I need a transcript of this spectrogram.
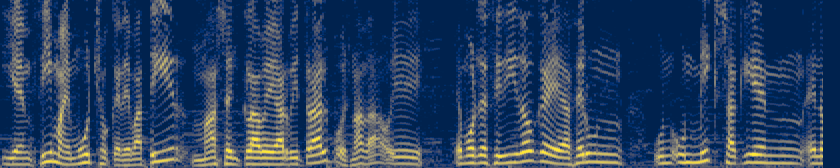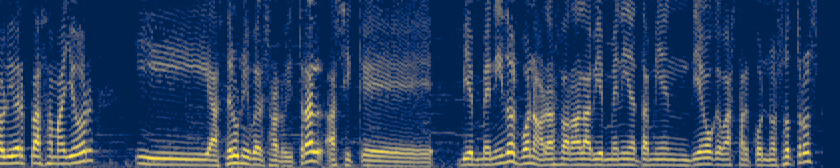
y encima hay mucho que debatir, más en clave arbitral, pues nada, hoy hemos decidido que hacer un, un, un mix aquí en, en Oliver Plaza Mayor y hacer universo arbitral. Así que bienvenidos. Bueno, ahora os dará la bienvenida también Diego, que va a estar con nosotros.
